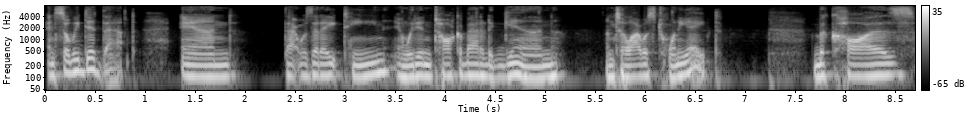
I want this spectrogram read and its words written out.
And so we did that. And that was at 18, and we didn't talk about it again until I was 28. Because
